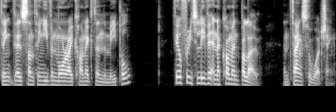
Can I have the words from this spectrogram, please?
Think there's something even more iconic than the meeple? Feel free to leave it in a comment below, and thanks for watching.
